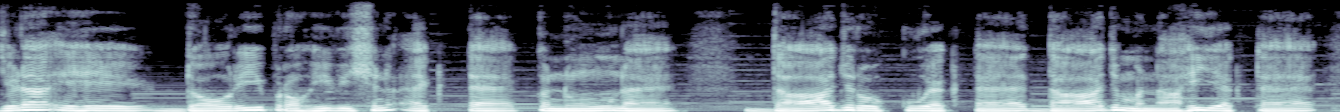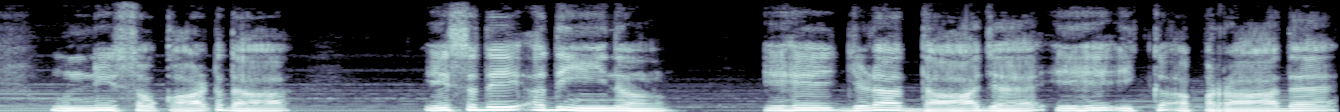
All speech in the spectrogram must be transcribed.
ਜਿਹੜਾ ਇਹ ਡੌਰੀ ਪ੍ਰੋਹੀਬਿਸ਼ਨ ਐਕਟ ਹੈ, ਕਾਨੂੰਨ ਹੈ, ਦਾਜ ਰੋਕੂ ਐਕਟ ਹੈ, ਦਾਜ ਮਨਾਹੀ ਐਕਟ ਹੈ 1961 ਦਾ, ਇਸ ਦੇ ਅਧੀਨ ਇਹ ਜਿਹੜਾ ਦਾਜ ਹੈ, ਇਹ ਇੱਕ ਅਪਰਾਧ ਹੈ,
